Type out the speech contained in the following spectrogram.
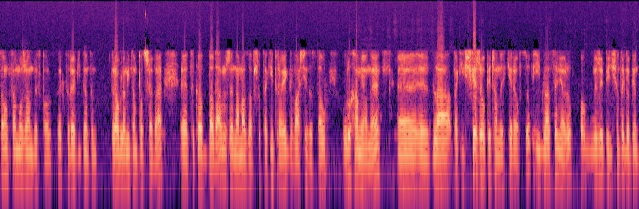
są samorządy w Polsce, które widzą ten problem i tą potrzebę. E, tylko dodam, że na Mazowszu taki projekt właśnie został uruchomiony e, dla takich świeżo upieczonych kierowców i dla seniorów powyżej 55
